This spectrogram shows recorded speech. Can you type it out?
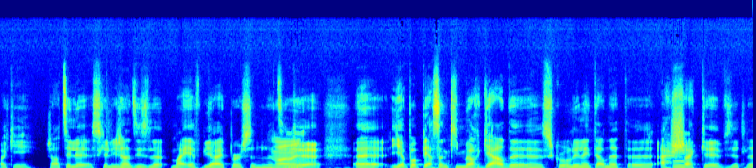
OK, genre, tu sais, le- ce que les gens disent, là, my FBI person, Ouais. euh, il n'y a pas personne qui me regarde euh, scroller l'Internet euh, à chaque euh, visite. Là,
